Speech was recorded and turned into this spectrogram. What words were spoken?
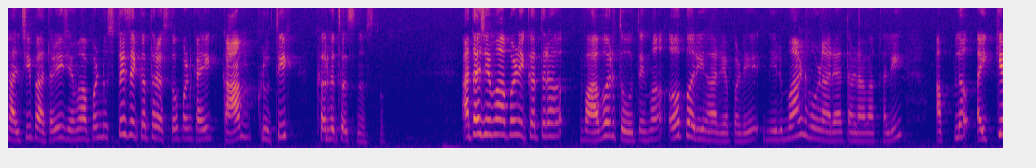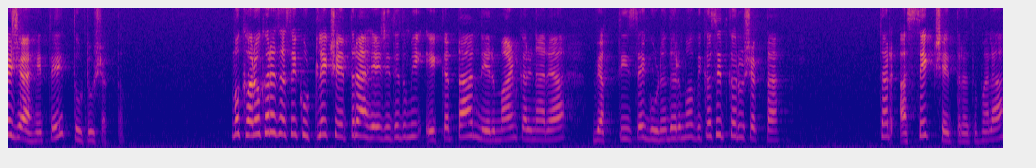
खालची पातळी जेव्हा आपण नुसतेच एकत्र असतो पण काही काम कृती करतच नसतो. आता जेव्हा आपण एकत्र वावरतो तेव्हा अपरिहार्यपणे निर्माण होणाऱ्या तणावाखाली आपलं ऐक्य जे आहे ते तुटू शकतं. मग खरोखरच असे कुठले क्षेत्र आहे जिथे तुम्ही एकता निर्माण करणाऱ्या व्यक्तीचे गुणधर्म विकसित करू शकता? तर असे क्षेत्र तुम्हाला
